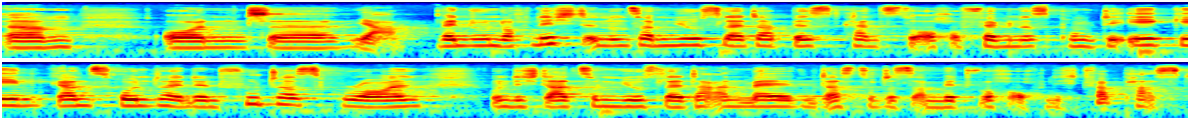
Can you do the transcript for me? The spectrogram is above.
Ähm, und äh, ja, wenn du noch nicht in unserem Newsletter bist, kannst du auch auf feminist.de gehen, ganz runter in den Footer scrollen und dich da zum Newsletter anmelden, dass du das am Mittwoch auch nicht verpasst.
